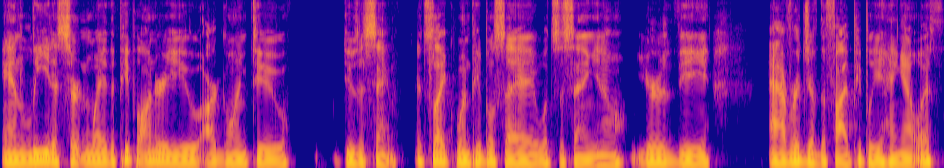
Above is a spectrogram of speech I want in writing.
and lead a certain way, the people under you are going to do the same. It's like when people say, what's the saying, you know, you're the average of the five people you hang out with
